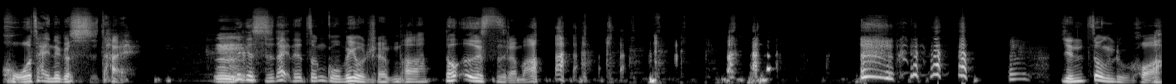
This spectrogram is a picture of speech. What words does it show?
活在那个时代。嗯，那个时代的中国没有人吗？都饿死了吗？严重辱华。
